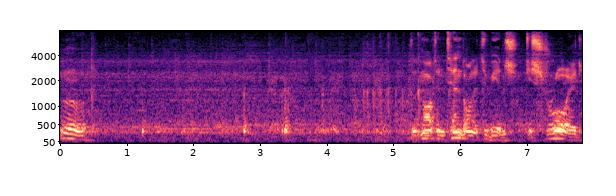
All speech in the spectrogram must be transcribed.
Oh. Did not intend on it to be destroyed.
